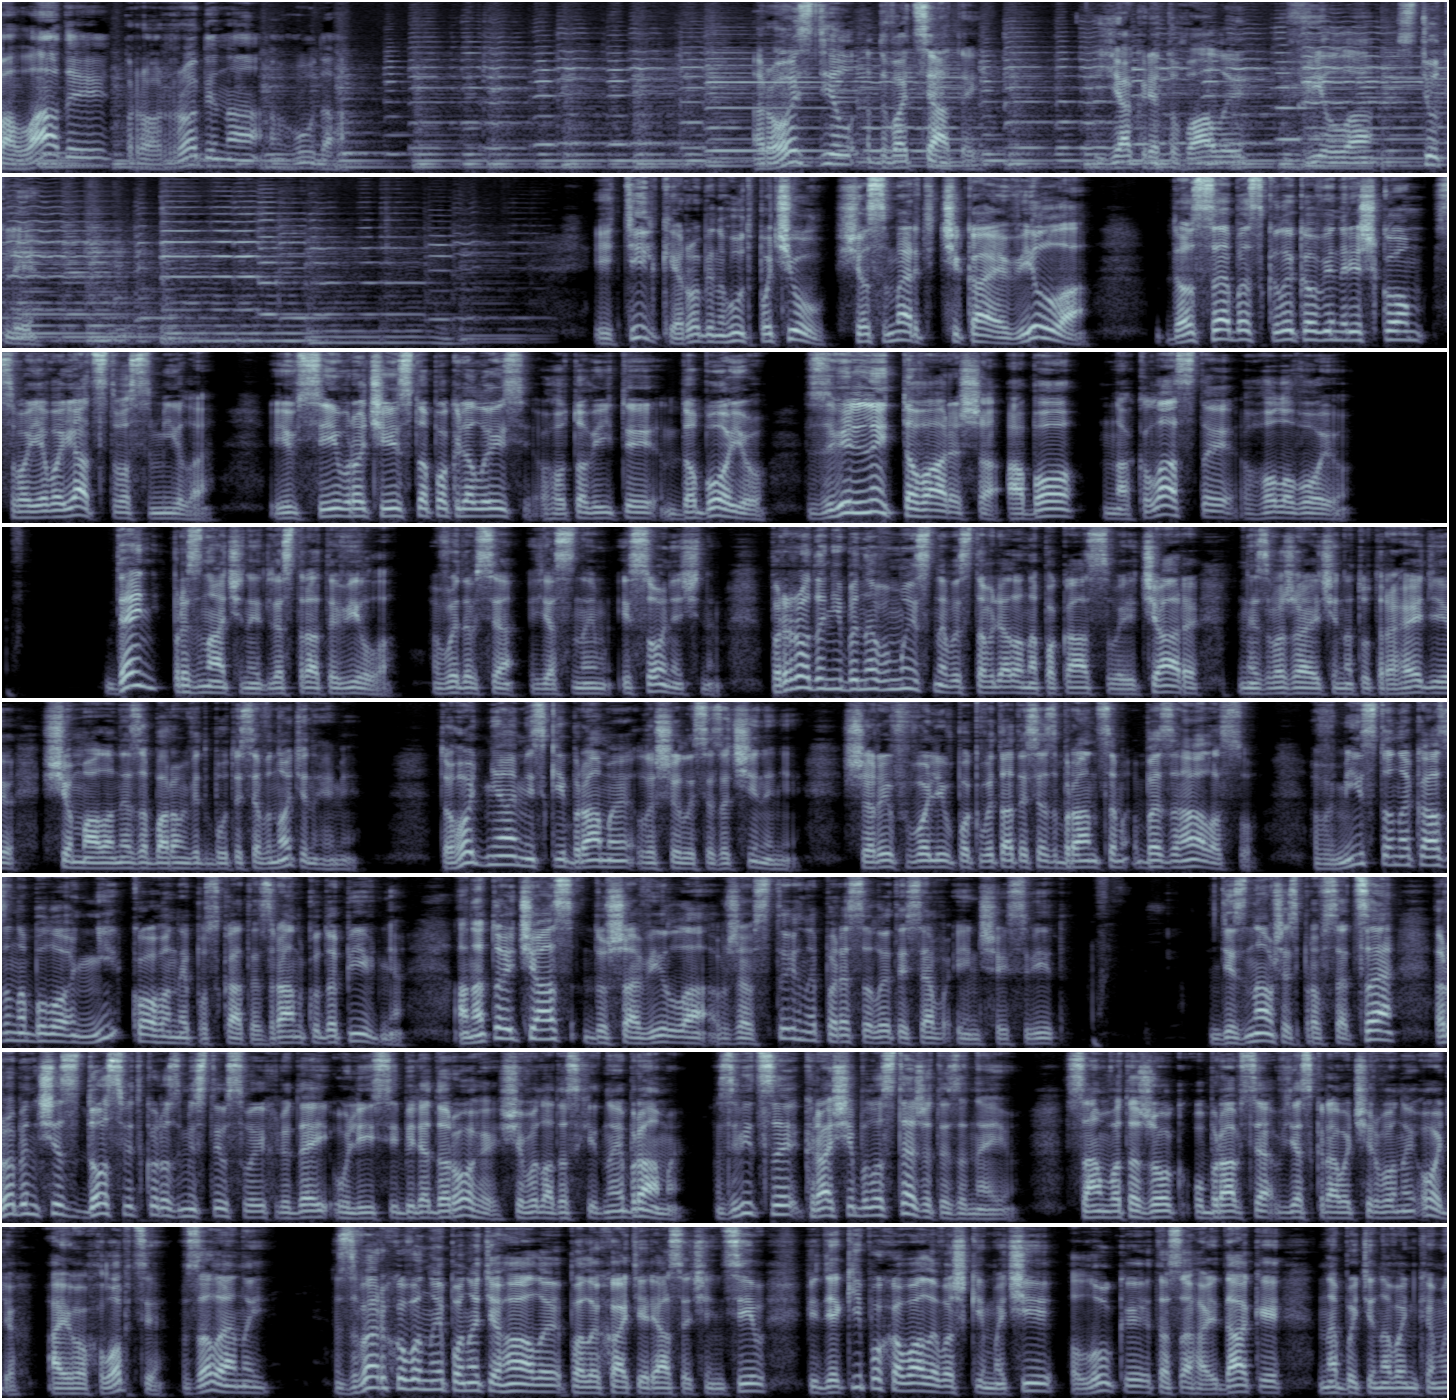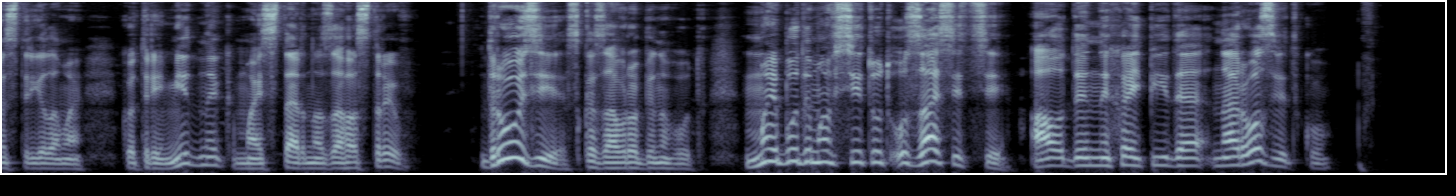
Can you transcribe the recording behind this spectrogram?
Балади про Робіна Гуда. Розділ 20. Як рятували Вілла Стютлі. І тільки Робін Гуд почув, що смерть чекає Вілла, до себе скликав він ріжком своє вояцтво сміле, і всі врочисто поклялись, готові йти до бою, звільнить товариша або накласти головою. День, призначений для страти Вілла, видався ясним і сонячним. Природа ніби навмисне виставляла на показ свої чари, незважаючи на ту трагедію, що мала незабаром відбутися в Нотінгемі. Того дня міські брами лишилися зачинені. Шериф волів поквитатися з бранцем без галасу. В місто наказано було нікого не пускати зранку до півдня, а на той час душа Вілла вже встигне переселитися в інший світ. Дізнавшись про все це, Робін ще з досвідку розмістив своїх людей у лісі біля дороги, що вела до східної брами. Звідси краще було стежити за нею. Сам ватажок убрався в яскраво червоний одяг, а його хлопці в зелений. Зверху вони понатягали пелехаті ряси ченців, під які поховали важкі мечі, луки та сагайдаки, набиті новенькими стрілами, котрі мідник майстерно загострив. Друзі, сказав Робін Гуд, ми будемо всі тут у засідці, а один нехай піде на розвідку.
